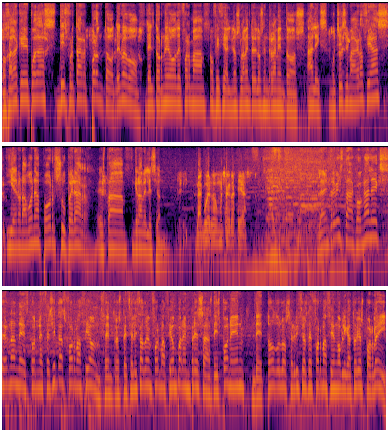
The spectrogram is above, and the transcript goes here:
Ojalá que puedas disfrutar pronto de nuevo del torneo de forma oficial y no solamente de los entrenamientos. Alex, muchísimas gracias y enhorabuena por superar esta grave lesión. De acuerdo, muchas gracias. La entrevista con Alex Hernández con Necesitas Formación, centro especializado en formación para empresas. Disponen de todos los servicios de formación obligatorios por ley,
